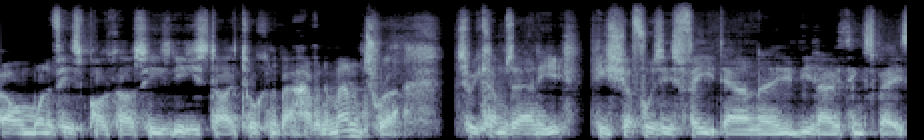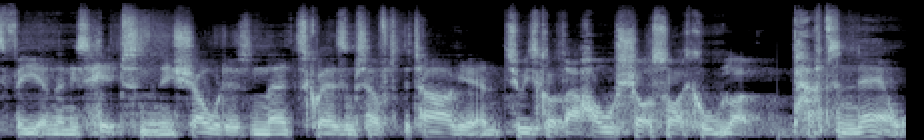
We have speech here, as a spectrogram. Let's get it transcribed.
on one of his podcasts, he, he started talking about having a mantra. So he comes out and he, he shuffles his feet down and he, you know, he thinks about his feet and then his hips and then his shoulders and then squares himself to the target. And so he's got that whole shot cycle like patterned out.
